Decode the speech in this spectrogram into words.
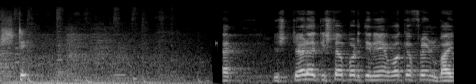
ಅಷ್ಟೇ. ಇಷ್ಟು ಹೇಳಕ್ಕೆ ಇಷ್ಟಪಡ್ತೀನಿ. ಓಕೆ ಫ್ರೆಂಡ್ ಬಾಯ್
